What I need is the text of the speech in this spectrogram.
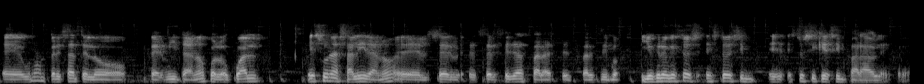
eh, una empresa te lo permita, ¿no? Con lo cual es una salida, ¿no? El ser, el ser para este, para este tipo. Y yo creo que esto, es, esto, es, esto sí que es imparable, creo.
